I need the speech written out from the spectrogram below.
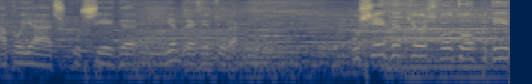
a apoiar o Chega e André Ventura. O Chega, que hoje voltou a pedir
